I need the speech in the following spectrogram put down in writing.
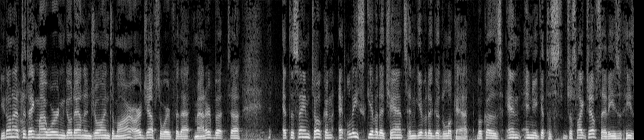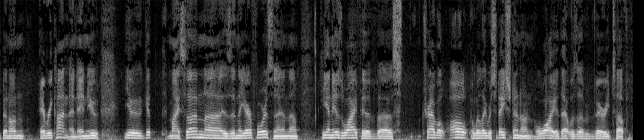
You don't have to take my word and go down and join tomorrow, or Jeff's word for that matter, but uh, at the same token, at least give it a chance and give it a good look at because and and you get to just like Jeff said, he's he's been on every continent, and you you get my son uh, is in the Air Force, and uh, he and his wife have uh, traveled all. Well, they were stationed on Hawaii. That was a very tough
